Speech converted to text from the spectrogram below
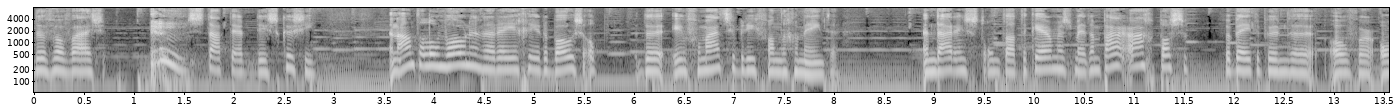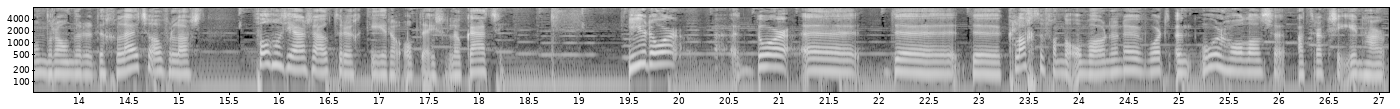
de Vauvage staat ter discussie. Een aantal omwonenden reageerden boos op de informatiebrief van de gemeente. En daarin stond dat de kermis met een paar aangepaste verbeterpunten... over onder andere de geluidsoverlast... volgend jaar zou terugkeren op deze locatie. Hierdoor, eh, door uh, de, de klachten van de omwonenden... wordt een oer-Hollandse attractie in haar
